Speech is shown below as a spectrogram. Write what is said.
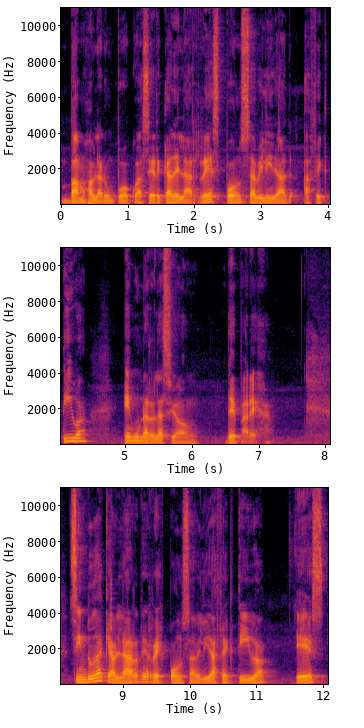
vamos a hablar un poco acerca de la responsabilidad afectiva en una relación de pareja. Sin duda que hablar de responsabilidad afectiva es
